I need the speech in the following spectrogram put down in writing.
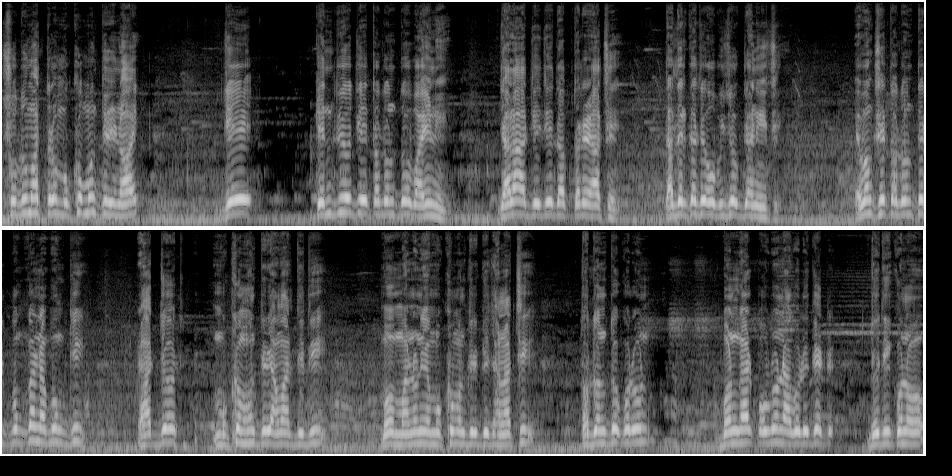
শুধুমাত্র মুখ্যমন্ত্রী নয়, যে কেন্দ্রীয় যে তদন্ত বাহিনী, যারা যে যে দপ্তরের আছে, তাদের কাছে অভিযোগ জানিয়েছি। এবং সে তদন্তের পুঙ্খানুপুঙ্খি রাজ্যর মুখ্যমন্ত্রী আমার দিদি ম- মাননীয় মুখ্যমন্ত্রীকে জানাচ্ছি তদন্ত করুন। বনগাঁর পৌর নাগরিকের যদি কোনো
